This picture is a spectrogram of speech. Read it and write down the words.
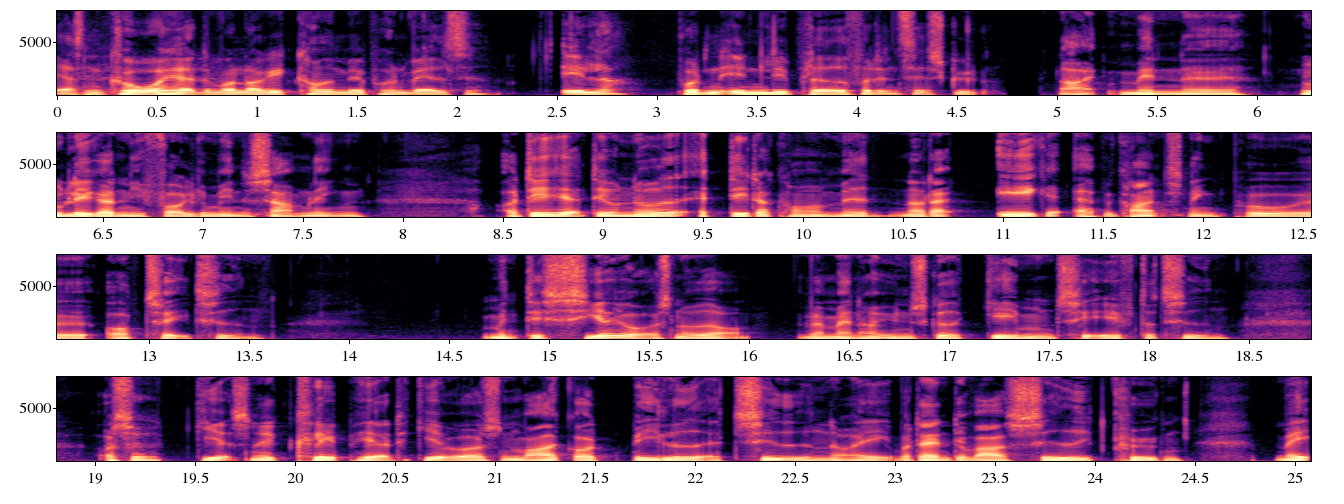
Ja, sådan en koger her, den var nok ikke kommet med på en valse. Eller på den endelige plade for den sags skyld. Nej, men øh, nu ligger den i folkemindesamlingen. Og det her, det er jo noget af det, der kommer med, når der ikke er begrænsning på øh, optagetiden. Men det siger jo også noget om, hvad man har ønsket at gemme til eftertiden. Og så giver sådan et klip her, det giver jo også en meget godt billede af tiden og af, hvordan det var at sidde i et køkken med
